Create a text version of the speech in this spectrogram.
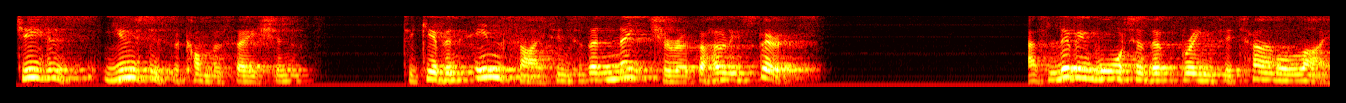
Jesus uses the conversation to give an insight into the nature of the Holy Spirit as living water that brings eternal life.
